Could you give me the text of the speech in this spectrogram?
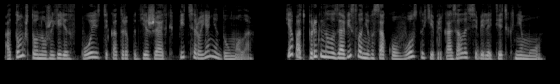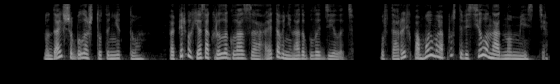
О том, что он уже едет в поезде, который подъезжает к Питеру, я не думала. Я подпрыгнула, зависла невысоко в воздухе и приказала себе лететь к нему. Но дальше было что-то не то. Во-первых, я закрыла глаза, а этого не надо было делать. Во-вторых, по-моему, я просто висела на одном месте.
